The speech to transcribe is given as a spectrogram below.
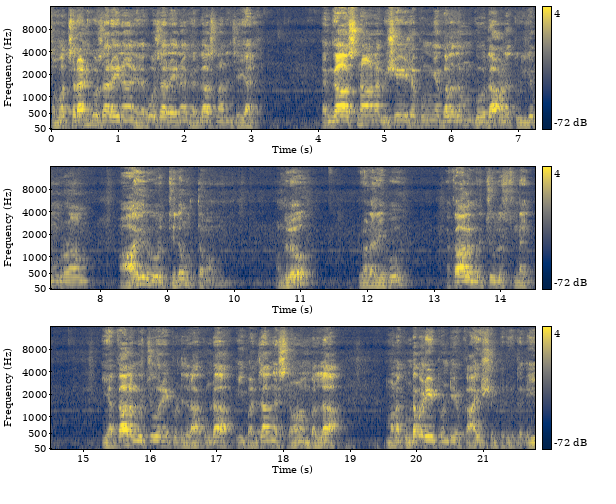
సంవత్సరానికి ఒకసారైనా నెలకోసారైనా గంగా స్నానం చేయాలి. గంగా స్నాన విశేష పుణ్యఫలదం గోదాన తుల్యం రుణం ఆయుర్వృద్ధిదం ఉత్తమం అందులో ఇవాళ రేపు అకాల మృత్యువులు వస్తున్నాయి. ఈ అకాల మృత్యు అనేటువంటిది రాకుండా ఈ పంచాంగ శ్రవణం వల్ల మనకు ఉండబడేటువంటి యొక్క ఆయుష్యం పెరుగుతుంది.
